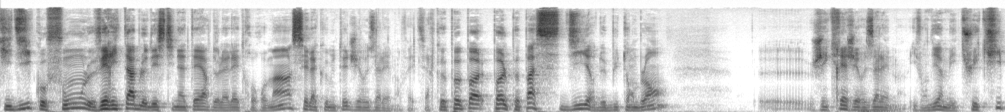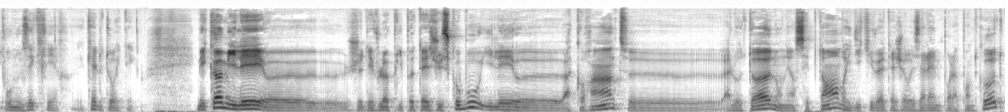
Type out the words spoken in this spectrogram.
qui dit qu'au fond, le véritable destinataire de la lettre aux Romains, c'est la communauté de Jérusalem, en fait. C'est-à-dire que Paul ne peut pas se dire de but en blanc, euh, j'écris à Jérusalem. Ils vont dire, mais tu es qui pour nous écrire? Quelle autorité? Mais comme il est, euh, je développe l'hypothèse jusqu'au bout, il est euh, à Corinthe à l'automne, on est en septembre, il dit qu'il va être à Jérusalem pour la Pentecôte.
